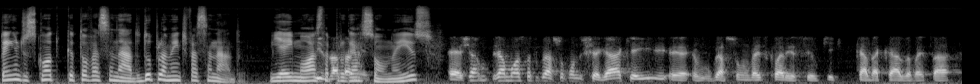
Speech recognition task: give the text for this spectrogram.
tenho desconto porque eu estou vacinado, duplamente vacinado. E aí mostra para o garçom, não é isso? É, já, já mostra para o garçom quando chegar, que aí é, o garçom vai esclarecer o que, que cada casa vai estar tá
